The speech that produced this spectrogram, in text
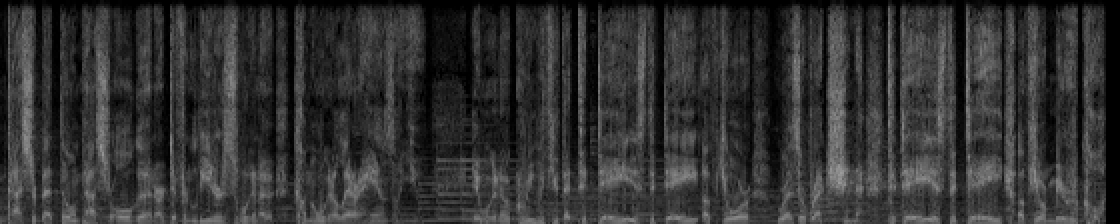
And Pastor Beto and Pastor Olga and our different leaders, we're going to come and we're going to lay our hands on you. And we're going to agree with you that today is the day of your resurrection. Today is the day of your miracle.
